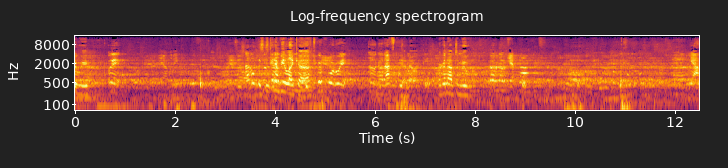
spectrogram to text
do we? Wait. I don't think this is gonna be like a. Before, wait. Oh no, that's. Not yeah, no. We're gonna have to move. Oh, no, no. Yeah. Yeah.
